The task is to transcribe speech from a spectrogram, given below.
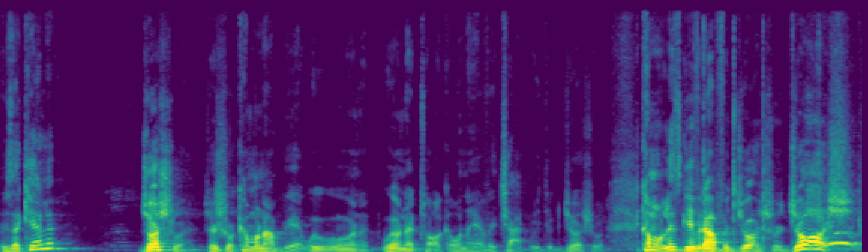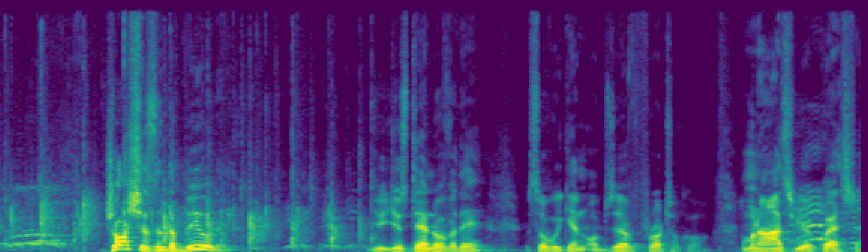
is that Caleb? Joshua, Joshua, come on up here. We, we want to talk. I want to have a chat with you, Joshua. Come on, let's give it up for Joshua. Josh. Josh is in the building. You, you stand over there so we can observe protocol. I'm going to ask you a question.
